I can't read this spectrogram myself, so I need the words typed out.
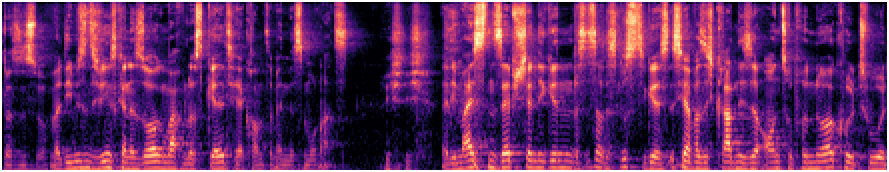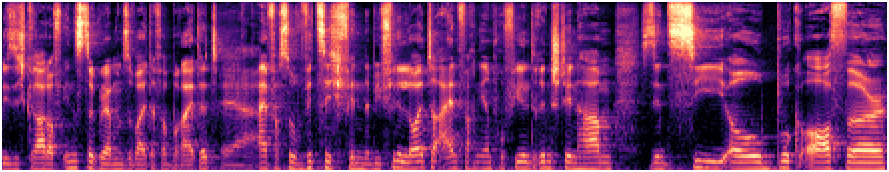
das ist so. Weil die müssen sich wenigstens keine Sorgen machen, wo das Geld herkommt am Ende des Monats. Richtig. Ja, die meisten Selbstständigen, das ist auch das Lustige, es ist ja, was ich gerade in dieser Entrepreneur-Kultur, die sich gerade auf Instagram und so weiter verbreitet, Ja. einfach so witzig finde, wie viele Leute einfach in ihrem Profil drinstehen haben, sie sind CEO, Book Author,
